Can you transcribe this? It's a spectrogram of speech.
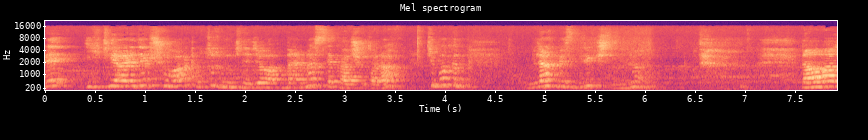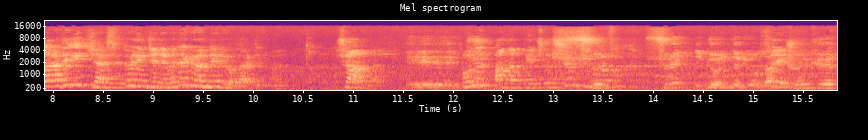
Ve ihtiyaride şu var, 30 gün içinde cevap vermezse karşı taraf, ki bakın Bülent Bey bir kişisiniz değil mi? Davalarda ilk celsede ön incelemede gönderiyorlar değil mi? Şu anda. Ee, Onu anlatmaya çalışıyorum çünkü sü- sürekli gönderiyorlar Sürekli. çünkü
